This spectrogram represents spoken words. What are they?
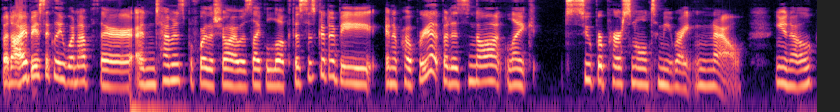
but I basically went up there and 10 minutes before the show, I was like, look, this is going to be inappropriate, but it's not like super personal to me right now. You know,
